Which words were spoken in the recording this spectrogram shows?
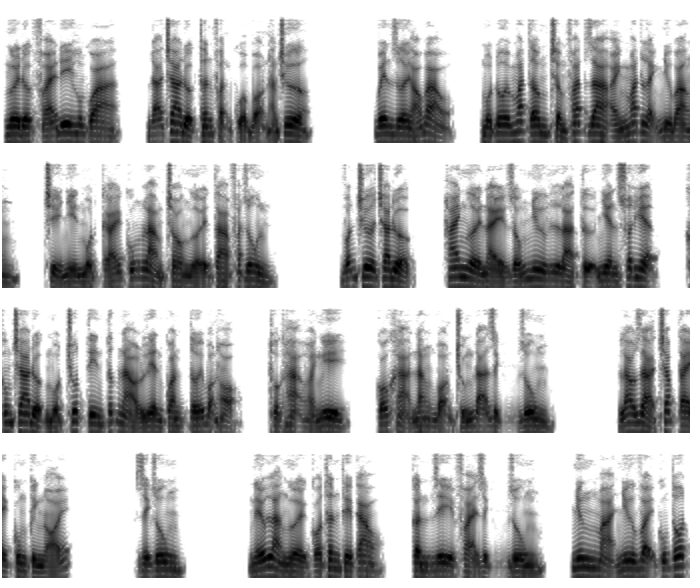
người được phái đi hôm qua, đã tra được thân phận của bọn hắn chưa? Bên dưới áo bảo một đôi mắt âm trầm phát ra ánh mắt lạnh như băng, chỉ nhìn một cái cũng làm cho người ta phát run. Vẫn chưa tra được, hai người này giống như là tự nhiên xuất hiện, không tra được một chút tin tức nào liên quan tới bọn họ, thuộc hạ hoài nghi, có khả năng bọn chúng đã dịch dung. Lao giả chắp tay cung kính nói. Dịch dung. Nếu là người có thân thế cao, cần gì phải dịch dung, nhưng mà như vậy cũng tốt,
